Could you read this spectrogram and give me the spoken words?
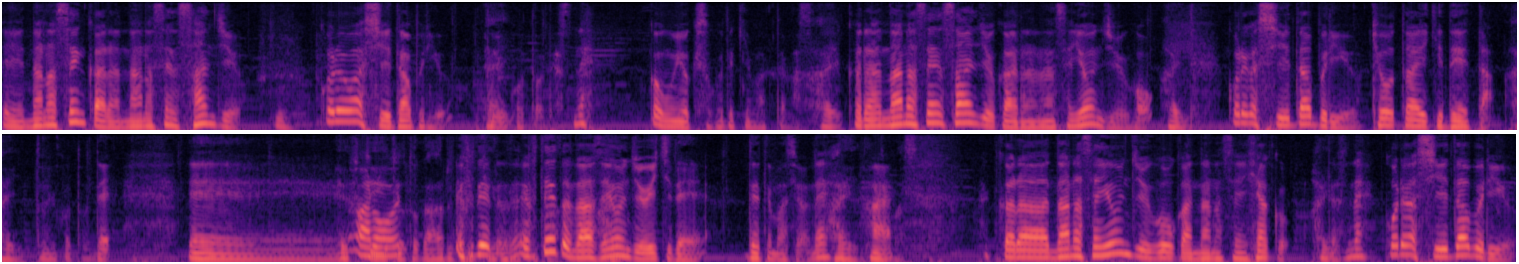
えー7000から7030、うん。これは CW ということですね、これ運用規則で決まってます、はい。から7030から7045、はい。これが CW 筐体域データはい。ということで、え F あのデータとかあると F データですね F データ7041で出てますよね。はい。はい。から7045から7100ですね、これは CW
